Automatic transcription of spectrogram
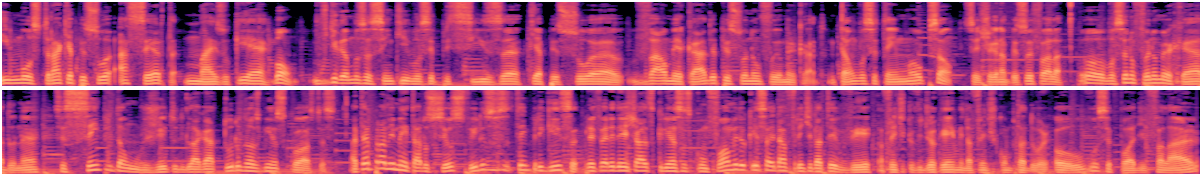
e mostrar que a pessoa acerta mais o que é. Bom, digamos assim que você precisa que a pessoa vá ao mercado e a pessoa não foi ao mercado. Então você tem uma opção. Você chega na pessoa e fala: "Oh, você não foi no mercado, né? Você sempre dá um jeito de largar tudo nas minhas costas. Até para alimentar os seus filhos você tem preguiça. Prefere deixar as crianças com fome do que sair da frente da TV, na frente do videogame, na frente do computador. Ou você pode falar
